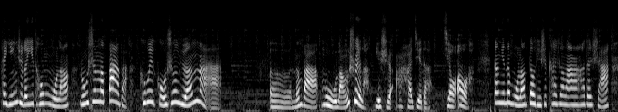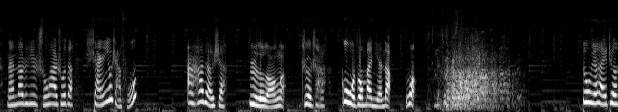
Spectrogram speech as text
还迎娶了一头母狼，荣升了爸爸，可谓狗生圆满。呃，能把母狼睡了，也是二哈界的骄傲啊！当年的母狼到底是看上了二哈的啥？难道这是俗话说的“傻人有傻福”？二哈表示：“日了狼了，这茬够我装半年的。”我。动物园还称，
